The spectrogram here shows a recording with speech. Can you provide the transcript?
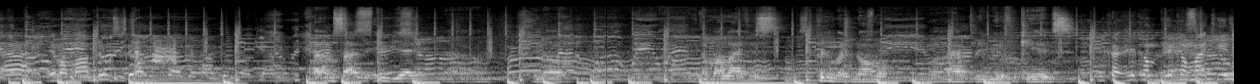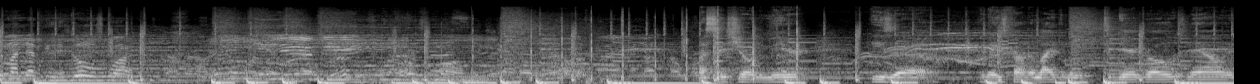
Ah, and my mom Dukes is telling me you gotta get mom Dukes on camera. Uh, besides the NBA, um, you know, you know, my life is, is pretty much normal. I have three beautiful kids. Here come, here come, my kids and my nephew, the Goon Squad. My six-year-old Amir, he's uh, you know, he's found a liking to, to Derrick Rose now. His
